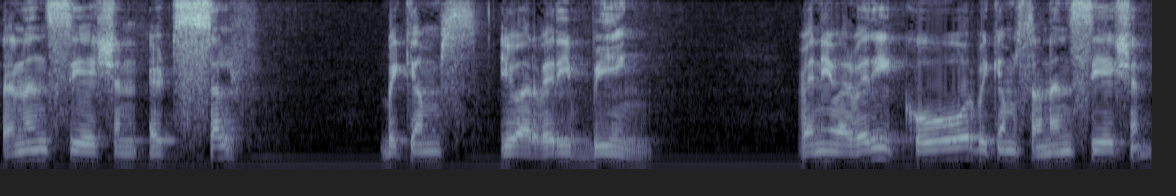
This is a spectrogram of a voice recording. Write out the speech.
renunciation itself becomes your very being. When your very core becomes renunciation,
